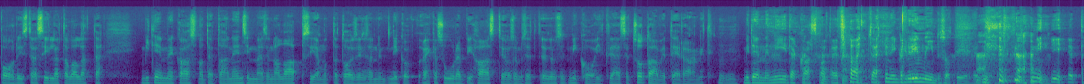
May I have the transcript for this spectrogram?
pohdin sitä sillä tavalla, että miten me kasvatetaan ensimmäisenä lapsia, mutta toisensa niin ehkä suurempi haaste on sellaiset, sellaiset mikoikäiset sotaveteraanit. Mm-hmm. Miten me niitä kasvatetaan? että, niin kuin, Krimin sotien niin, että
